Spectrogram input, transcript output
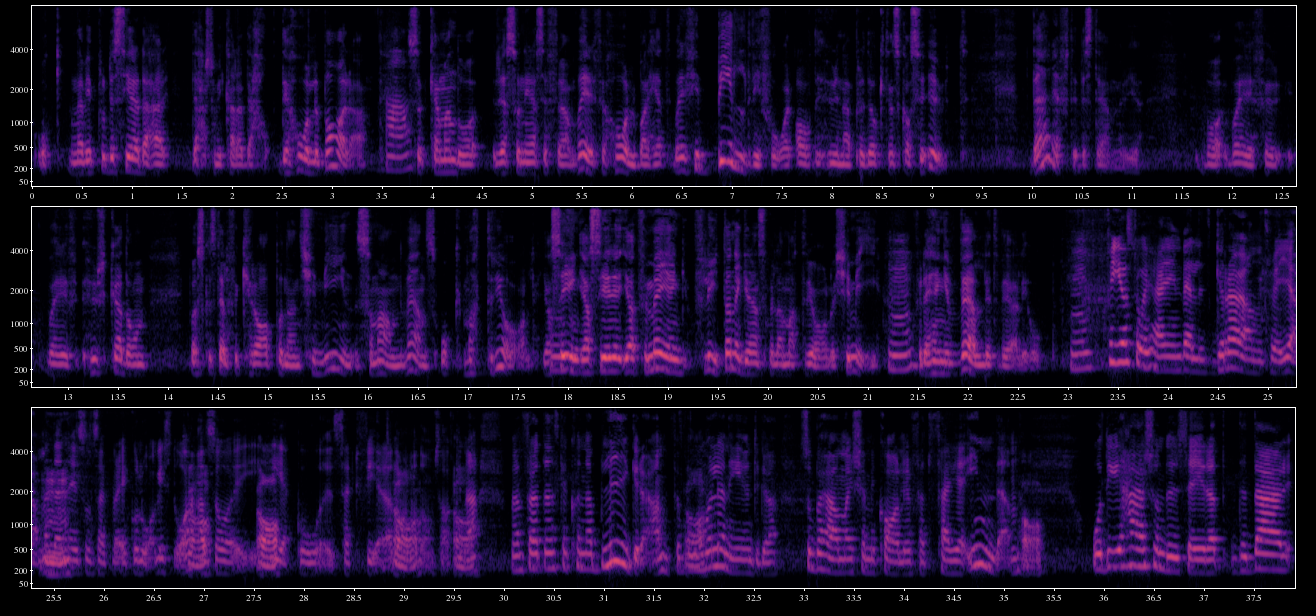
Och när vi producerar det här, det här som vi kallar det, det hållbara ja. så kan man då resonera sig fram. Vad är det för hållbarhet? Vad är det för bild vi får av det, hur den här produkten ska se ut? Därefter bestämmer ju vad, vad är det för, vad är det hur ska de vad jag ska ställa för krav på den kemin som används och material. Jag ser, mm. jag ser, jag, för mig är en flytande gräns mellan material och kemi. Mm. För det hänger väldigt väl ihop. Mm. För jag står ju här i en väldigt grön tröja, men mm. den är som sagt var ekologisk då. Ja. Alltså ja. ekocertifierad ja. och de sakerna. Ja. Men för att den ska kunna bli grön, för bomullen är ju inte grön, så behöver man kemikalier för att färga in den. Och det är här som du säger att det där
